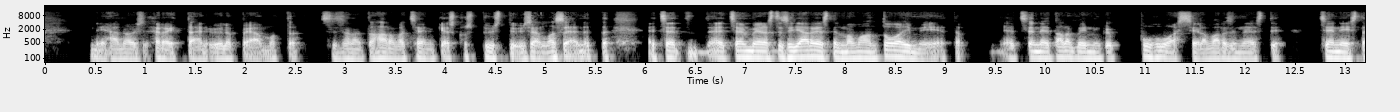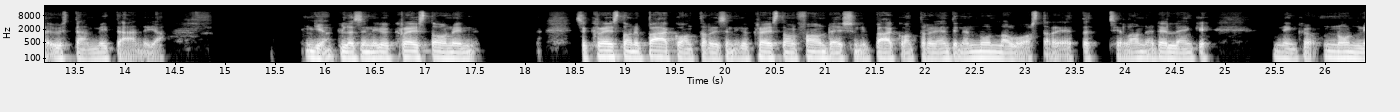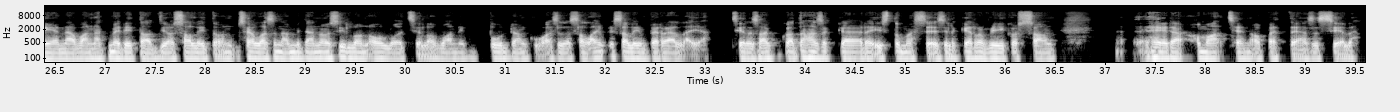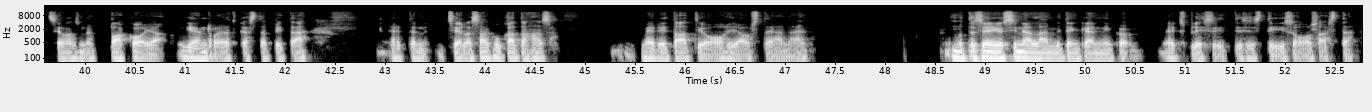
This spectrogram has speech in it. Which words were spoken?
niin hän olisi erittäin ylpeä, mutta se sanoi, että harvat sen keskus pystyy sellaiseen, että, että, se, että sen mielestä se järjestelmä vaan toimii, että, että sen ei tarvitse niin puhua siellä varsinaisesti senistä yhtään mitään. Ja, ja kyllä se niin Greystonein se Greystonein pääkonttori, se niin Greystone Foundationin pääkonttori, entinen nunnaluostari, että siellä on edelleenkin niin nunnien nämä vanhat meditaatiosalit on sellaisena, mitä ne on silloin ollut, että siellä on vain niin Buddhan kuva siellä salin perällä ja siellä saa kuka tahansa käydä istumassa ja siellä kerran viikossa on heidän oma sen opettajansa siellä. Siellä on sellainen pako ja genro, jotka sitä pitää, että siellä saa kuka tahansa meditaatio-ohjausta ja näin. Mutta se ei ole sinällään mitenkään niin eksplisiittisesti iso osa sitä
